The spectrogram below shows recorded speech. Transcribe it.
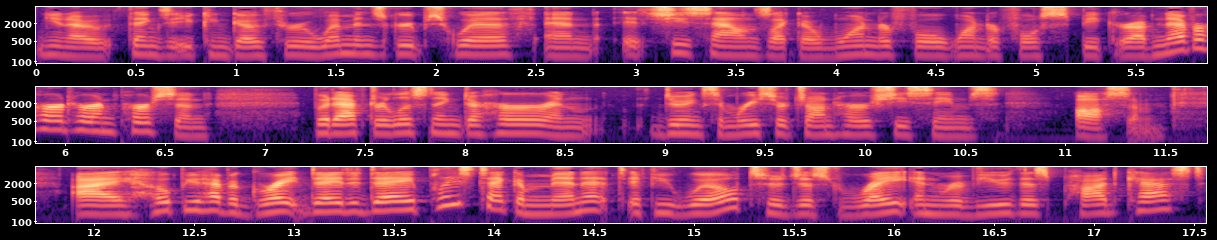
you know, things that you can go through women's groups with. And it, she sounds like a wonderful, wonderful speaker. I've never heard her in person, but after listening to her and doing some research on her, she seems awesome. I hope you have a great day today. Please take a minute, if you will, to just rate and review this podcast.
